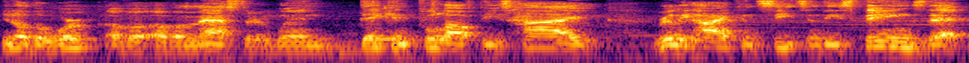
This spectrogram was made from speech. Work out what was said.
you know the work of a, of a master when they can pull off these high, really high conceits and these things that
